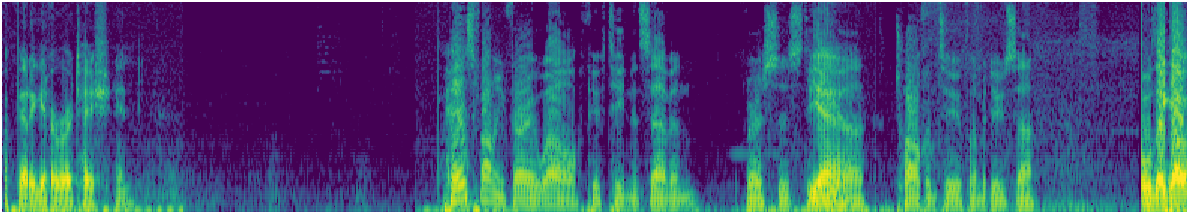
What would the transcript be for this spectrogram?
I better get a rotation in. PA's farming very well, 15 and 7 versus the Yeah. uh, 12 and 2 for Medusa. Well, they go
